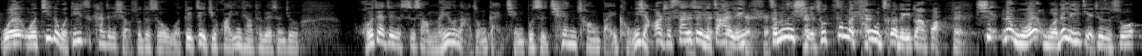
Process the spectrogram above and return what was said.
我我记得我第一次看这个小说的时候，我对这句话印象特别深，就。活在这个世上，没有哪种感情不是千疮百孔。你想，二十三岁的张爱玲怎么能写出这么透彻的一段话？对，现那我我的理解就是说，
